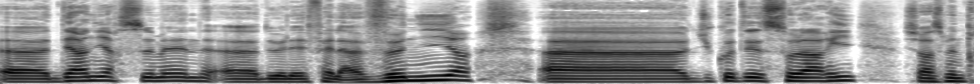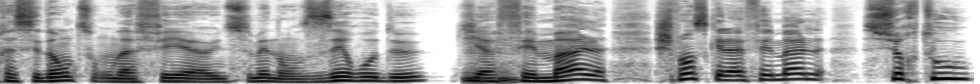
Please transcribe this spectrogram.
euh, dernière semaine euh, de LFL à venir. Euh, du côté de Solari, sur la semaine précédente, on a fait une semaine en 0-2 qui a mhm. fait mal. Je pense qu'elle a fait mal surtout,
